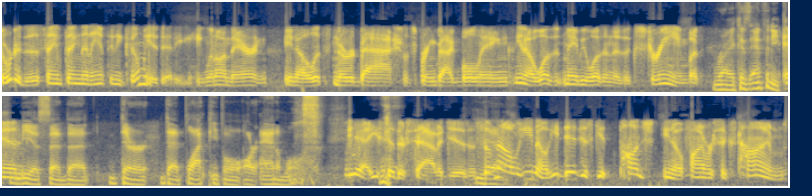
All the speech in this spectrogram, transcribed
sort of did the same thing that Anthony Cumia did. He he went on there and you know, let's nerd bash, let's bring back bullying. You know, it wasn't maybe wasn't as extreme, but right because Anthony And- Cumia said that they're that black people are animals. yeah, he said they're savages, and so Yeah. no, you know, he did just get punched, you know, five or six times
